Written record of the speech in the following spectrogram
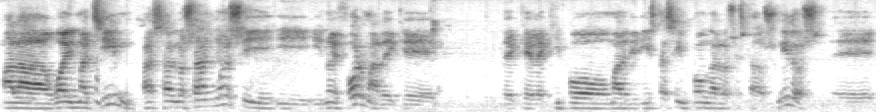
a la White Machine. Pasan los años y, no hay forma de que, de que el equipo madridista se imponga en los Estados Unidos. Eh,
